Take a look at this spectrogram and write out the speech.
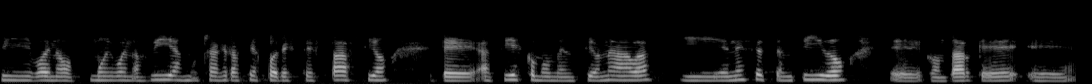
Sí, bueno, muy buenos días, muchas gracias por este espacio. Eh, así es como mencionaba y en ese sentido eh, contar que eh,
